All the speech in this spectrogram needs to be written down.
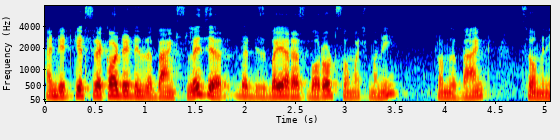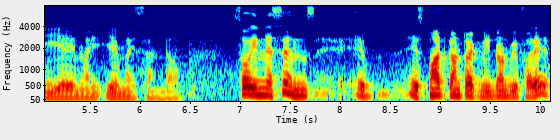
and it gets recorded in the bank's ledger that this buyer has borrowed so much money from the bank, so many EMI, EMIs and all. So, in essence a, a smart contract need not be for a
